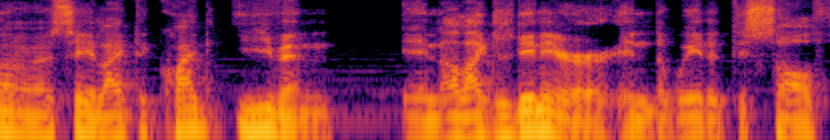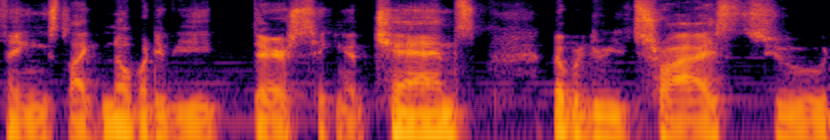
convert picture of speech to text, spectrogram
uh, say like they're quite even in, or like linear in the way that they solve things. Like nobody really dares taking a chance. Nobody really tries to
